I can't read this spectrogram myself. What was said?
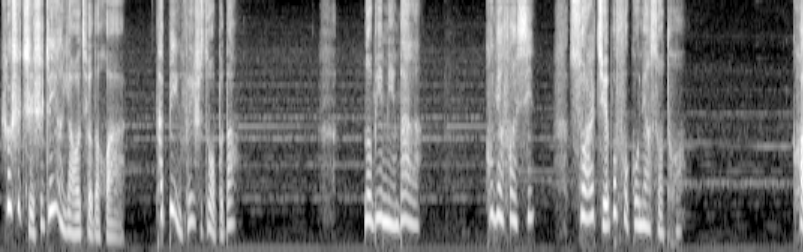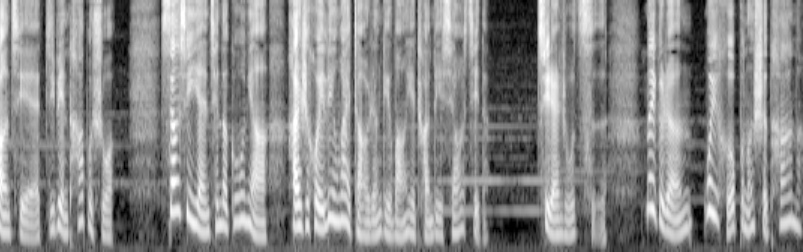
若是只是这样要求的话，她并非是做不到。奴婢明白了，姑娘放心，素儿绝不负姑娘所托。况且，即便他不说，相信眼前的姑娘还是会另外找人给王爷传递消息的。既然如此，那个人为何不能是他呢？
